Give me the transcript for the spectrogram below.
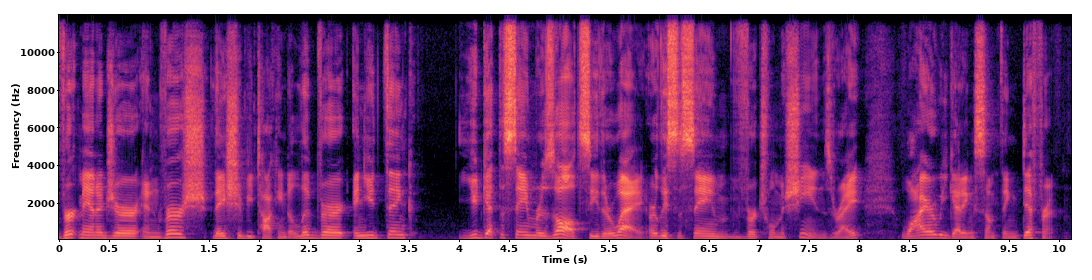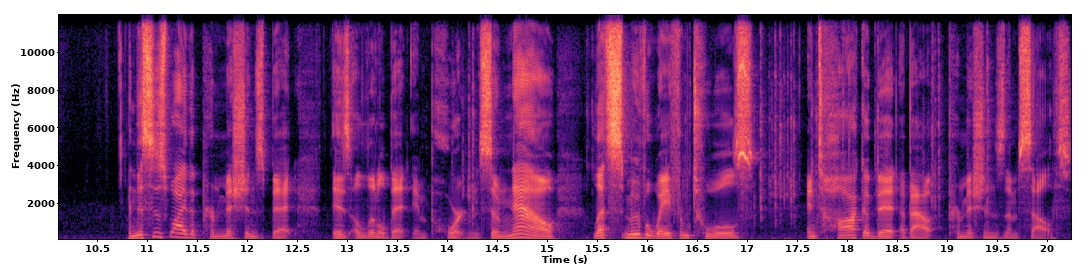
Virt Manager and Virsh, they should be talking to libvirt, and you'd think you'd get the same results either way, or at least the same virtual machines, right? Why are we getting something different? And this is why the permissions bit is a little bit important. So now let's move away from tools and talk a bit about permissions themselves.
